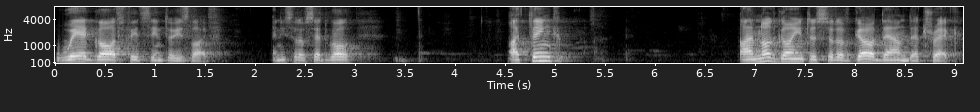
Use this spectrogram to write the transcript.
where God fits into his life. And he sort of said, Well, I think I'm not going to sort of go down that track.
